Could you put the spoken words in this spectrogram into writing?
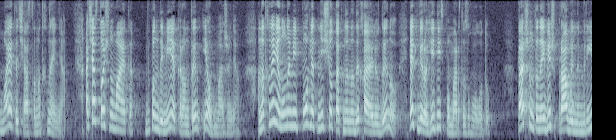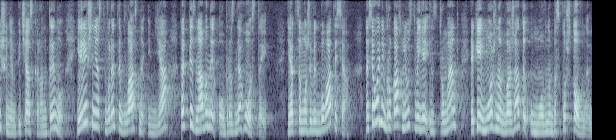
маєте час та натхнення. А час точно маєте, бо пандемія, карантин і обмеження. А натхнення, ну, на мій погляд, ніщо так не надихає людину, як вірогідність померти з голоду. Першим та найбільш правильним рішенням під час карантину є рішення створити власне ім'я та впізнаваний образ для гостей. Як це може відбуватися? На сьогодні в руках людства є інструмент, який можна вважати умовно безкоштовним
